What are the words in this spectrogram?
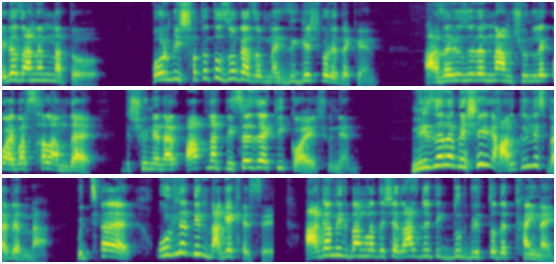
এটা জানেন না তো। কর্মীর সাথে তো যোগাযোগ নাই, জিজ্ঞেস করে দেখেন। আজারি হুজুরের নাম শুনলে কয়বার সালাম দেয়? শুনেন, আর আপনার পিছে যে কি কয়, শুনেন। নিজেরা বেশি হারকুলিস ভাবেন না। বুঝছেন? ওগুলোর দিন বাগে খেছে। আগামীর বাংলাদেশের রাজনৈতিক দুর্বৃত্তদের ঠাঁই নাই।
